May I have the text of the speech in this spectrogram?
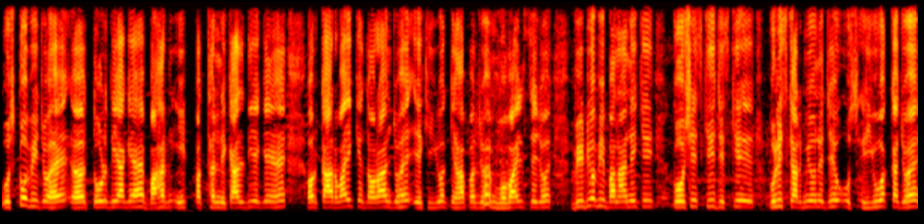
उसको भी जो है तोड़ दिया गया है। बाहर ईंट पत्थर निकाल दिए गए हैं और कार्रवाई के दौरान जो है एक युवक यहाँ पर जो है मोबाइल से जो है वीडियो भी बनाने की कोशिश की, जिसकी पुलिसकर्मियों ने जो है उस युवक का जो है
